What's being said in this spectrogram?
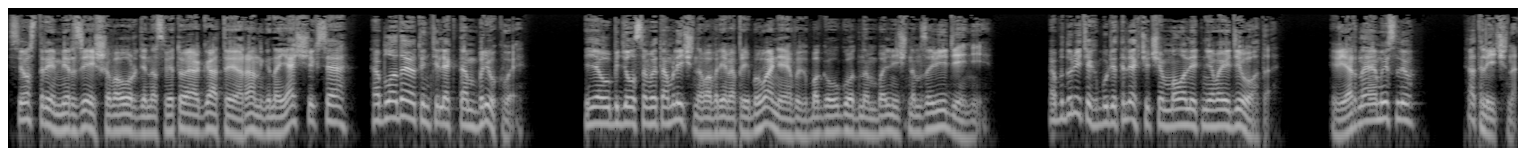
Сестры мерзейшего ордена Святой Агаты ранг наящихся обладают интеллектом брюквы. Я убедился в этом лично во время пребывания в их богоугодном больничном заведении. Обдурить их будет легче, чем малолетнего идиота. Верно я мыслю? Отлично.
